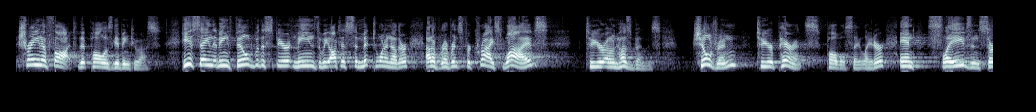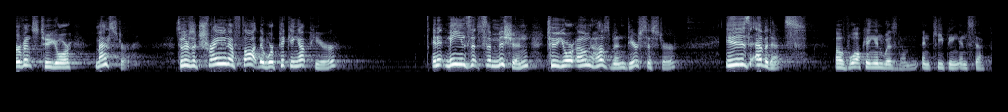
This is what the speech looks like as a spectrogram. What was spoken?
train of thought that Paul is giving to us. He is saying that being filled with the Spirit means that we ought to submit to one another out of reverence for Christ. Wives, to your own husbands. Children, to your parents, Paul will say later, and slaves and servants to your master. So there's a train of thought that we're picking up here. And it means that submission to your own husband, dear sister, is evidence of walking in wisdom and keeping in step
